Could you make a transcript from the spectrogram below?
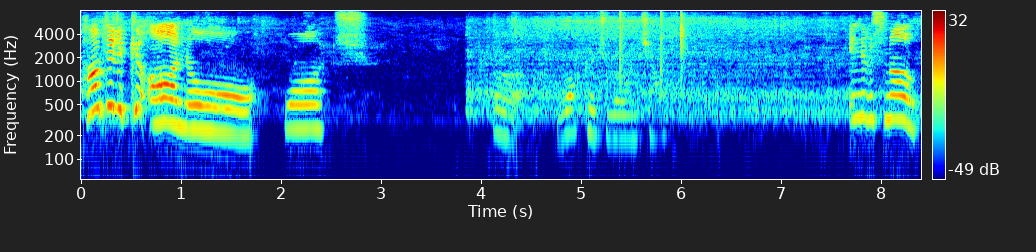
How did it kill? Oh no! Watch. Oh, rocket launcher. Into the smoke.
